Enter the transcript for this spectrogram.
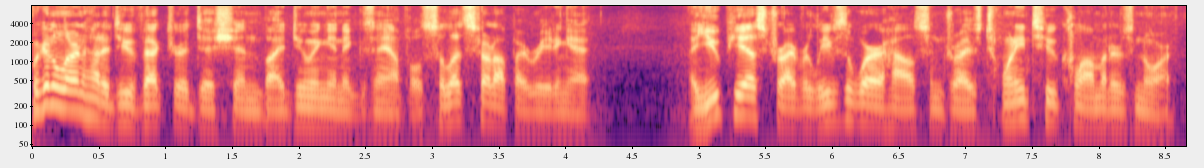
We're going to learn how to do vector addition by doing an example. So let's start off by reading it. A UPS driver leaves the warehouse and drives 22 kilometers north.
